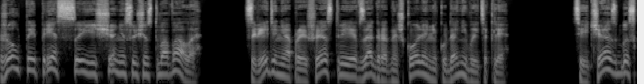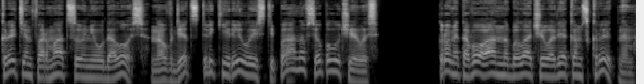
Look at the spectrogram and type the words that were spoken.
Желтой прессы еще не существовало. Сведения о происшествии в загородной школе никуда не вытекли. Сейчас бы скрыть информацию не удалось, но в детстве Кирилла и Степана все получилось. Кроме того, Анна была человеком скрытным,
